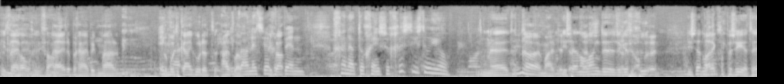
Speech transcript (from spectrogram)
Nee, verhoging nee, van. Nee, dat begrijp ik. Maar we moeten kijken hoe dat uitloopt. Ik wou net zeggen, wou- Ben, ga nou toch geen suggesties doen, joh. Nee, dat- Nee, maar dat- die zijn al lang de, de, die zijn al Maar lang ik- gepasseerd, hè?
